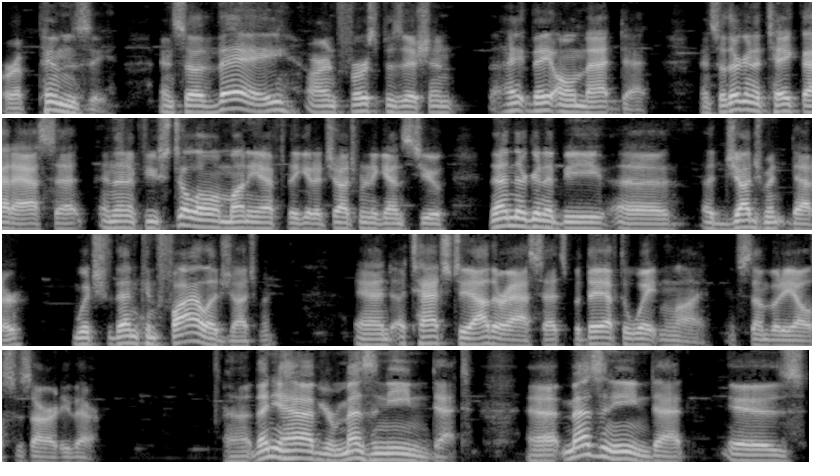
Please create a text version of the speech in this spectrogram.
or a PMSE. And so they are in first position. They own that debt. And so they're going to take that asset. And then if you still owe them money after they get a judgment against you, then they're going to be a, a judgment debtor, which then can file a judgment and attached to other assets, but they have to wait in line if somebody else is already there. Uh, then you have your mezzanine debt. Uh, mezzanine debt is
